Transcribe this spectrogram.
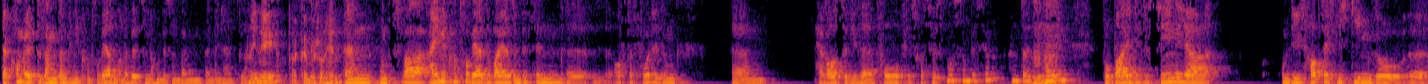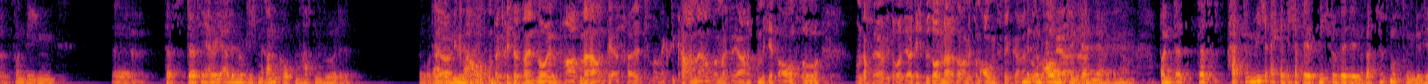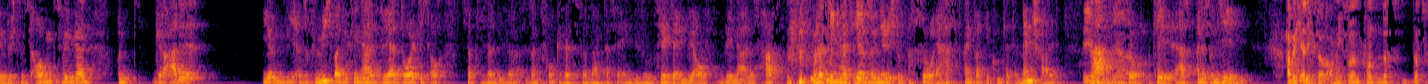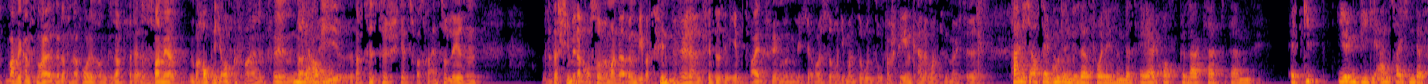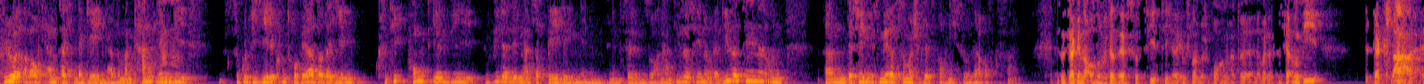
da kommen wir jetzt so langsam in die Kontroversen oder willst du noch ein bisschen beim, beim Inhalt bleiben? Nee, nee, da können wir schon hin. Ähm, und zwar eine Kontroverse war ja so ein bisschen äh, aus der Vorlesung ähm, heraus so dieser Vorwurf des Rassismus so ein bisschen an Dirty Mhm. Harry. Wobei diese Szene ja, um die es hauptsächlich ging, so äh, von wegen, äh, dass Dirty Harry alle möglichen Randgruppen hassen würde. So, oder Ja, genau. Und dann kriegt er seinen neuen Partner und der ist halt so ein Mexikaner und dann meint er, ja, hast du mich jetzt auch so? Und sagt er irgendwie sowas, ja, dich besonders, aber mit so einem Augenzwinkern. Mit so einem ungefähr, Augenzwinkern, Ne? ja, genau. Und das, das hat für mich, also ich habe da jetzt nicht so sehr den Rassismus drin gesehen durch dieses Augenzwinkern und gerade irgendwie, also für mich war die Szene halt sehr deutlich auch, ich glaube, dieser, dieser, sein Vorgesetzter sagt das ja irgendwie so, zählt ja irgendwie auf, wen er alles hasst. Und das ging halt eher so in die Richtung, ach so, er hasst einfach die komplette Menschheit. Eben, ah, ja. so, okay, er hasst alles und jeden. Habe ich ehrlich gesagt auch nicht so empfunden. Das, das war mir ganz neu, als er das in der Vorlesung gesagt hatte. Also es war mir überhaupt nicht aufgefallen im Film, da auch irgendwie rassistisch jetzt was reinzulesen. Also das schien mir dann auch so, wenn man da irgendwie was finden will, dann findest du es in jedem zweiten Film irgendwelche Äußerungen, die man so und so verstehen kann, wenn man es denn möchte. Fand ich auch sehr gut in dieser Vorlesung, dass er ja auch gesagt hat, ähm, es gibt irgendwie die Anzeichen dafür, aber auch die Anzeichen dagegen. Also man kann irgendwie so gut wie jede Kontroverse oder jeden Kritikpunkt irgendwie widerlegen als auch belegen in einem, in einem Film. So anhand dieser Szene oder dieser Szene. Und ähm, deswegen ist mir das zum Beispiel jetzt auch nicht so sehr aufgefallen. Das ist ja genauso mit der Selbstjustiz, die ich ja eben schon angesprochen hatte. Weil das ist ja irgendwie, ist ja klar,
